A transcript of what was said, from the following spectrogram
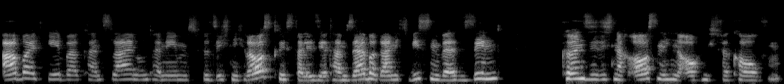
Arbeitgeber, Kanzleien, Unternehmen es für sich nicht rauskristallisiert haben, selber gar nicht wissen, wer sie sind, können sie sich nach außen hin auch nicht verkaufen.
